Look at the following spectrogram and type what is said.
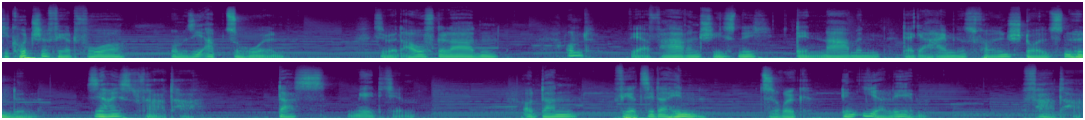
Die Kutsche fährt vor, um sie abzuholen. Sie wird aufgeladen und wir erfahren schließlich den Namen der geheimnisvollen, stolzen Hündin. Sie heißt Frata, das Mädchen. Und dann fährt sie dahin, zurück in ihr Leben. Vater,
